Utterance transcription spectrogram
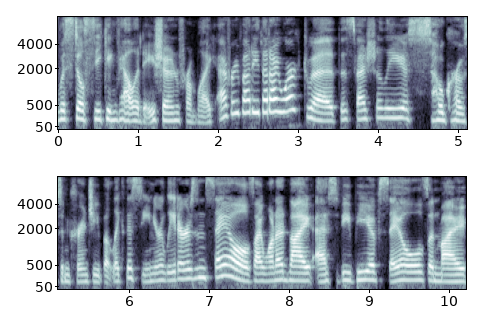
was still seeking validation from like everybody that I worked with, especially so gross and cringy, but like the senior leaders in sales. I wanted my SVP of sales and my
